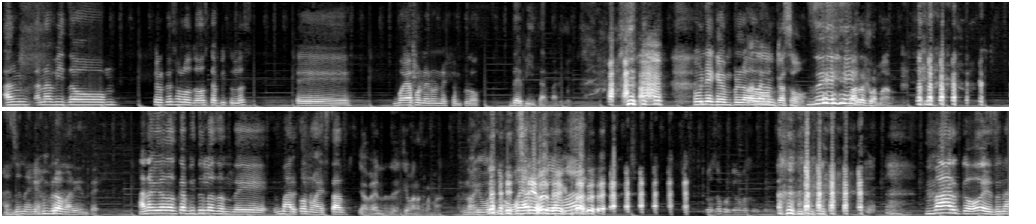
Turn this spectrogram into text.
han, han habido, creo que son los dos capítulos, eh, voy a poner un ejemplo de vida, María. un ejemplo. No le hagan caso. Sí. Va a reclamar. Es un ejemplo, pariente. Han habido dos capítulos donde Marco no ha estado. Ya ven, dije que va a reclamar. No, yo no voy a reclamar. No sé por qué no me. Marco es una,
